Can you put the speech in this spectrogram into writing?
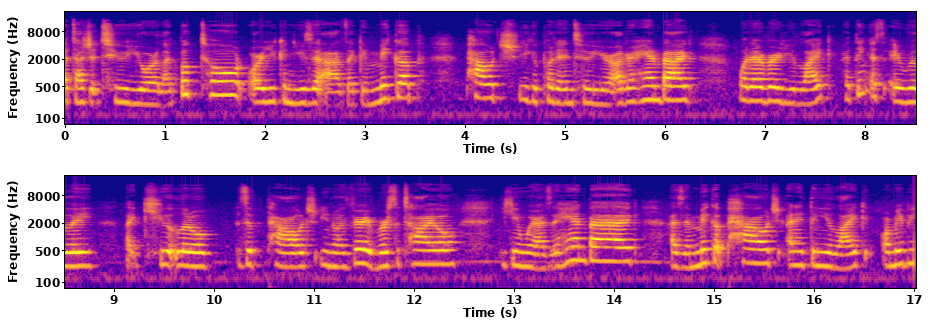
attach it to your like book tote or you can use it as like a makeup pouch. You could put it into your other handbag, whatever you like. I think it's a really like cute little zip pouch. You know, it's very versatile. You can wear as a handbag, as a makeup pouch, anything you like, or maybe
